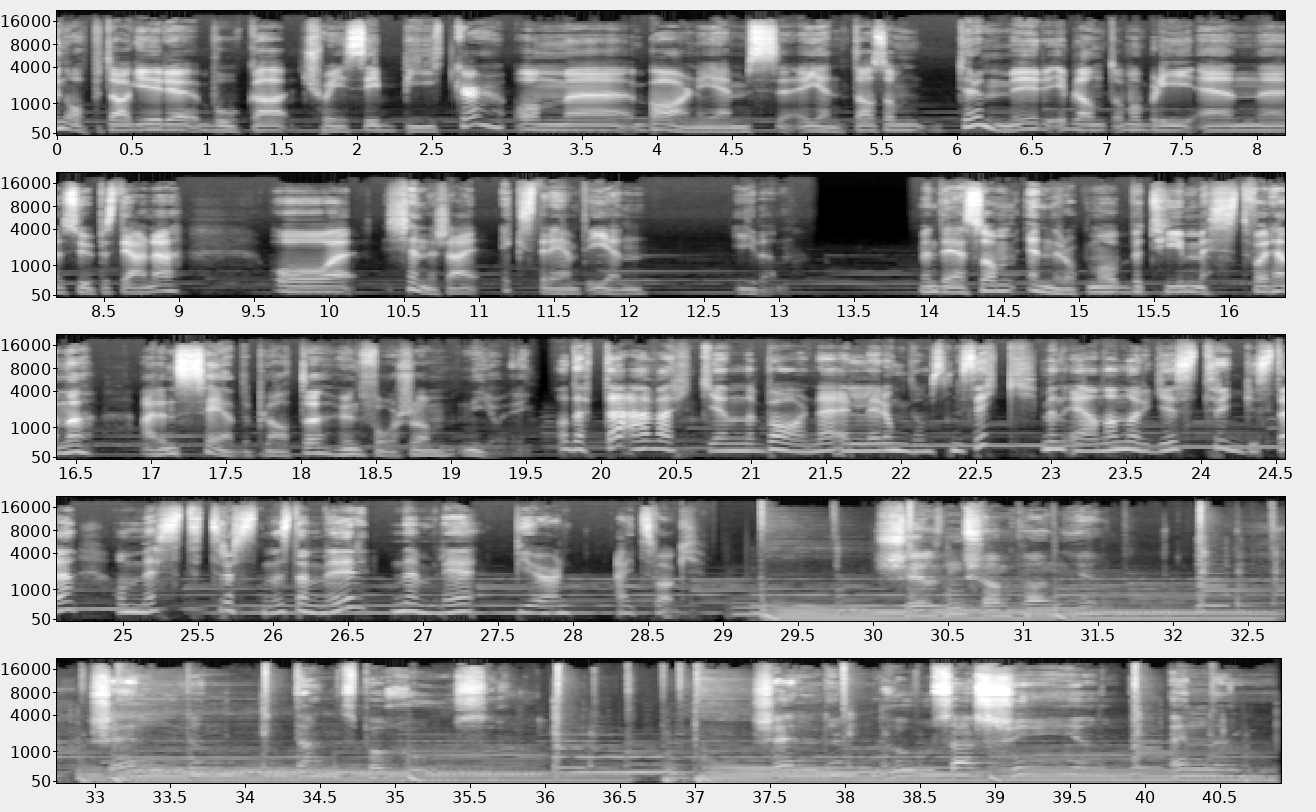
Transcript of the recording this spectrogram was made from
Hun oppdager eh, boka Tracy Beaker om eh, barnehjemsjenta som drømmer iblant om å bli en superstjerne, og kjenner seg ekstremt igjen i den. Men det som ender opp med å bety mest for henne, er en CD-plate hun får som niåring. Og dette er verken barne- eller ungdomsmusikk, men en av Norges tryggeste og mest trøstende stemmer, nemlig Bjørn Eidsvåg. Sjelden champagne, sjelden dans på roser. Sjelden rosa skyer eller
